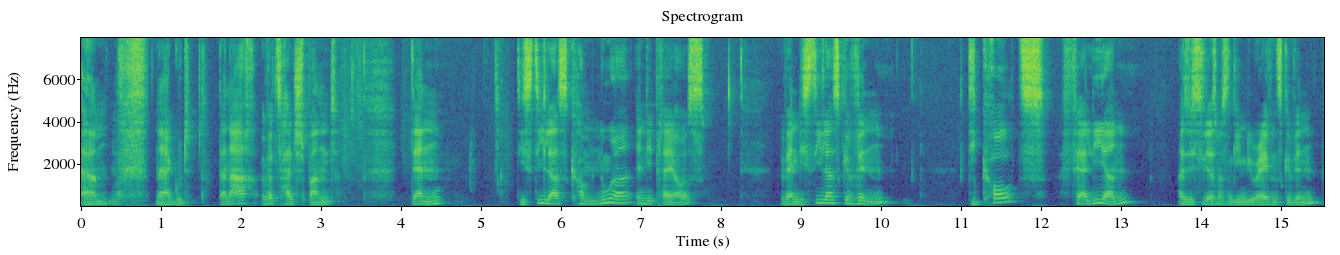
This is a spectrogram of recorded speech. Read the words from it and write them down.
Ähm, ja. Naja, gut. Danach wird es halt spannend, denn die Steelers kommen nur in die Playoffs, wenn die Steelers gewinnen, die Colts verlieren, also die Steelers müssen gegen die Ravens gewinnen,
